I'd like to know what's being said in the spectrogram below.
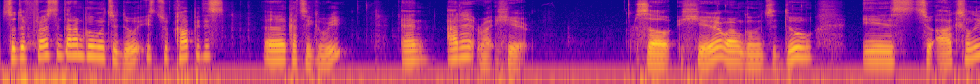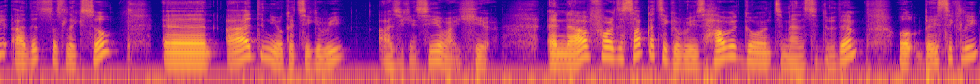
So the first thing that I'm going to do is to copy this uh, category and add it right here. So here what I'm going to do is to actually add it just like so and add the new category as you can see right here. And now for the subcategories, how we're going to manage to do them? Well, basically,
